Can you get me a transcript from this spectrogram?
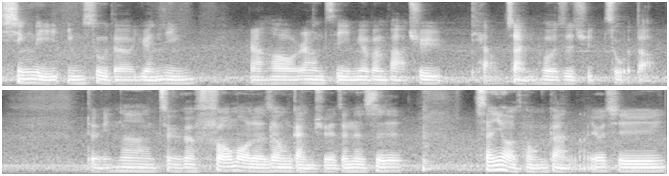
心理因素的原因，然后让自己没有办法去挑战或者是去做到。对，那这个 formal 的这种感觉真的是深有同感嘛，尤其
